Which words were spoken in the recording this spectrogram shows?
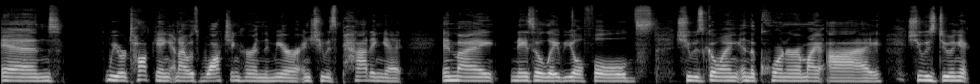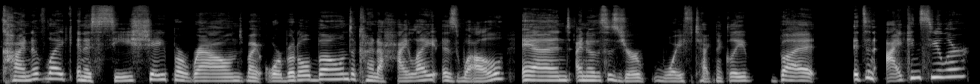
And we were talking and I was watching her in the mirror and she was patting it in my nasolabial folds. She was going in the corner of my eye. She was doing it kind of like in a C shape around my orbital bone to kind of highlight as well. And I know this is your wife technically, but it's an eye concealer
